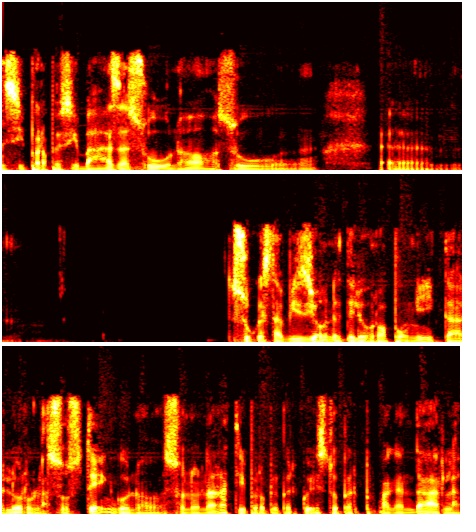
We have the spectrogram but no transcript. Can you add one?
si, proprio si basa su, no, su, ehm, su questa visione dell'Europa unita, loro la sostengono, sono nati proprio per questo, per propagandarla.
